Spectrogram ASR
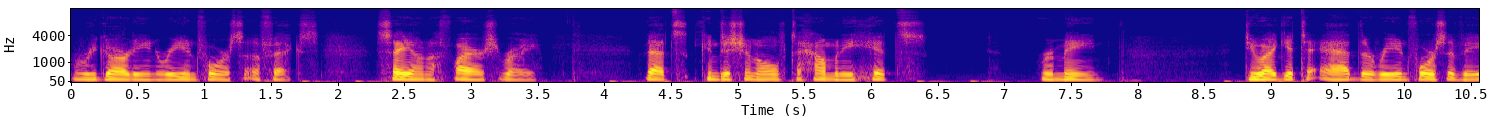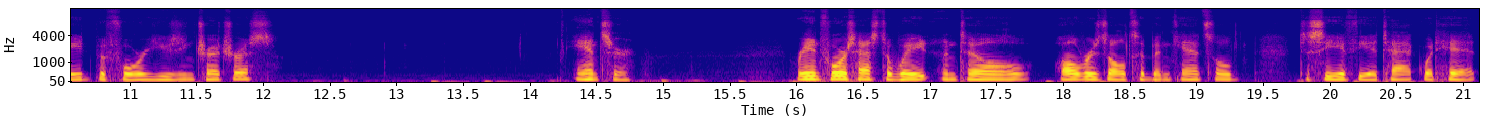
regarding reinforce effects, say on a fire spray. That's conditional to how many hits remain. Do I get to add the reinforce evade before using treacherous? Answer. Reinforce has to wait until all results have been canceled to see if the attack would hit,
